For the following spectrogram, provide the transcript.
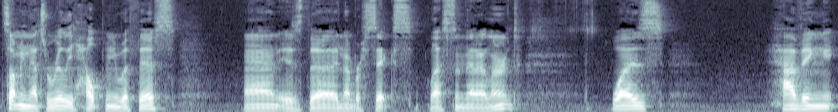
Something that's really helped me with this and is the number six lesson that I learned was having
